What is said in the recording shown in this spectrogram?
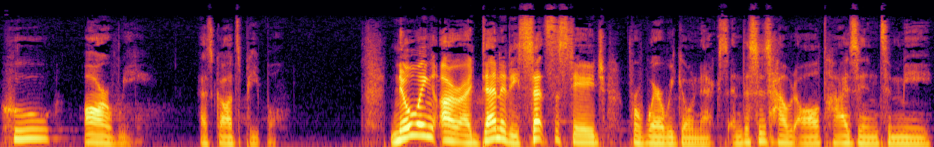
Who are we as God's people? Knowing our identity sets the stage for where we go next. And this is how it all ties into me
